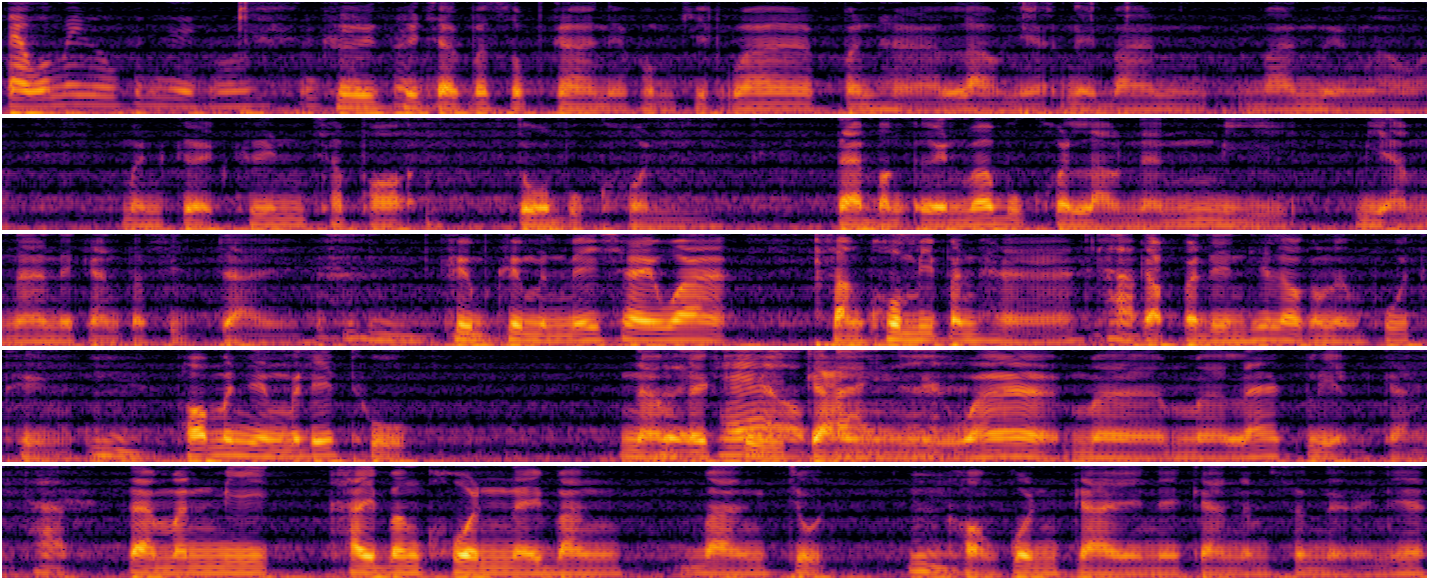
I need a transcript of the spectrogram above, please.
แต่ว่าไม่รู้คนอื่นว่ามันคือเป็นคือจากประสบการณ์เนี่ยผมคิดว่าปัญหาเหล่านี้ในบ้านบ้านเมืองเราอะมันเกิดขึ้นเฉพาะตัวบุคคล แต่บังเอิญว่าบุคคลเหล่านั้นมีมีอำนาจในการตัดสินใจอืมคือคือมันไม่ใช่ว่าสังคมมีปัญหาครับกับประเด็นที่เรากำลังพูดถึง อืมเพราะมันยังไม่ได้ถูกนำไปเผยแพร่คุยกันออกไปหรือว่ามามาแลกเปลี่ยนกัน ครับแต่มันมีใครบางคนในบางบางจุดอืม ของกลไกในการนำเสนอเนี่ย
